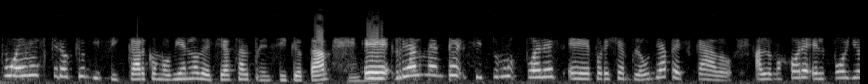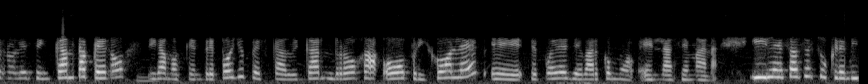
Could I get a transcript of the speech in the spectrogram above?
puedes, creo que unificar, como bien lo decías al principio, Tam. Eh, realmente, si tú puedes, eh, por ejemplo, un día pescado, a lo mejor el pollo no les encanta, pero digamos que entre pollo, pescado y carne roja o frijoles, eh, te puedes llevar como en la semana. Y les haces su cremita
